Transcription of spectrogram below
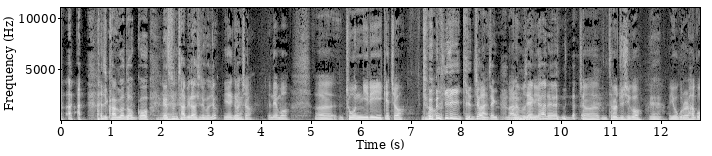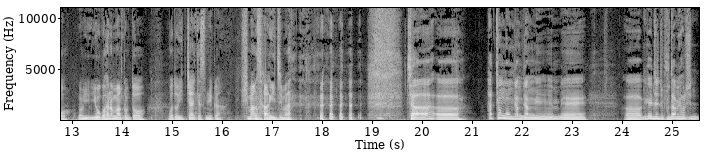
아직 광고도 없고 네. 순자비로 하시는 거죠? 예, 그렇죠. 근데 뭐, 어, 좋은 일이 있겠죠. 좋은 뭐 일이 있겠죠. 마- 언젠, 많은 언젠가는. 저 들어주시고 예. 요구를 하고 그럼 요구하는 만큼 또 뭐도 있지 않겠습니까? 희망 사항이지만 자, 어, 하청 공장장님, 예. 어, 이게 이제 부담이 훨씬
